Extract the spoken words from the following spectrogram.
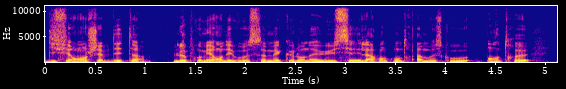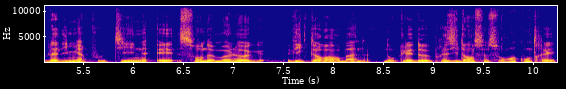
différents chefs d'État. Le premier rendez-vous au sommet que l'on a eu, c'est la rencontre à Moscou entre Vladimir Poutine et son homologue Viktor Orban. Donc les deux présidents se sont rencontrés,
